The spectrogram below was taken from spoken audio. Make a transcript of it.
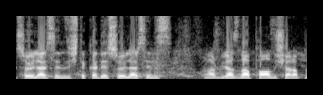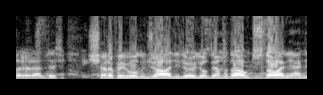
söylerseniz işte kadeh söylerseniz bunlar biraz daha pahalı şaraplar herhalde. Şarap evi olunca haliyle öyle oluyor ama daha ucuz da var yani.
